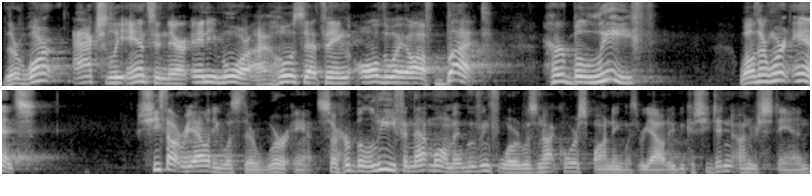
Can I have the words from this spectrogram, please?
There weren't actually ants in there anymore. I hosed that thing all the way off. But her belief well, there weren't ants. She thought reality was there were ants. So her belief in that moment, moving forward, was not corresponding with reality because she didn't understand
